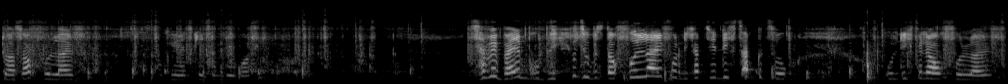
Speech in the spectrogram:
Du hast auch Full Life. Okay, jetzt geht's um die Wurst. Jetzt haben wir beide ein Problem. Du bist auch Full Life und ich hab dir nichts abgezogen. Und ich bin auch Full Life.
